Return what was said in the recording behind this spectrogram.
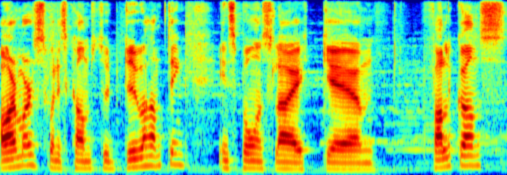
armors when it comes to duo hunting in spawns like um, Falcons,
